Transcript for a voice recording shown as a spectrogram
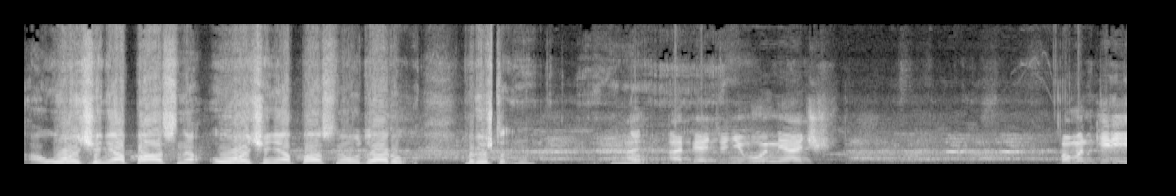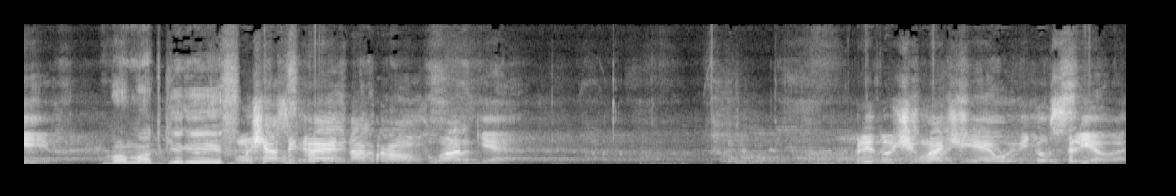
А Очень опасно, очень опасно удар. Потому что... но О- Опять у него мяч. Бамангиреев. Бамадгиреев Он сейчас играет на правом фланге. В предыдущих матчах я его видел слева.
